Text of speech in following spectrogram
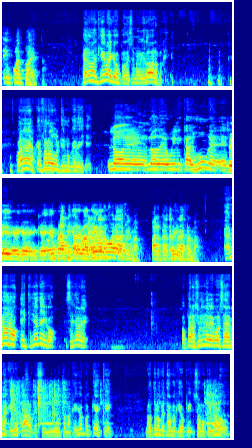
en cuanto a esto. Perdón, ¿qué iba yo? Porque se me olvidó ahora. ¿Qué fue lo último que dije? Lo de, lo de Willy Calhoun. sí, que, que, en práctica de bateo. Pero fuera de firma. Para perder fuera de forma. Ah, no, no, y que yo digo, señores, operaciones de béisbol sabe más que yo, claro que sí, mucho más que yo. ¿Por qué? ¿Qué? Nosotros los que estamos aquí somos opinólogos.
